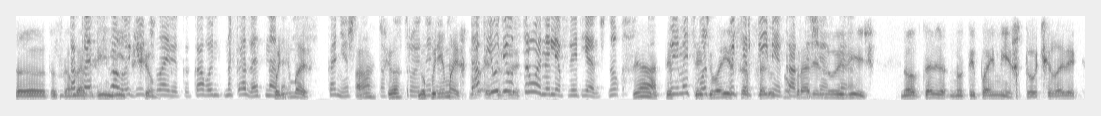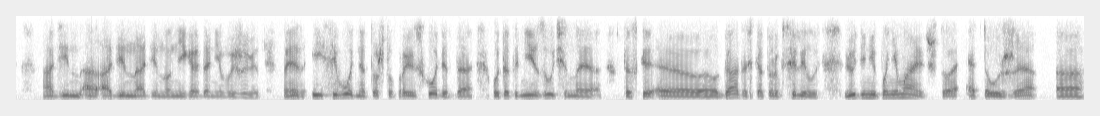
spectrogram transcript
э, так сказать, Какая психология чем. человека? Кого-нибудь наказать надо. Понимаешь? Конечно, а? так Все? устроены ну, понимаешь, люди. Ну, так люди же... устроены, Лев Валерьянович. Ну, да, тут, ты, понимаете, ты может, потерпимее как-то сейчас. Да. вещь. Но, но ты пойми, что человек один, а, один на один он никогда не выживет. Понимаешь? И сегодня то, что происходит, да, вот эта неизученная, так сказать, э, гадость, которая вселилась, люди не понимают, что это уже в,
